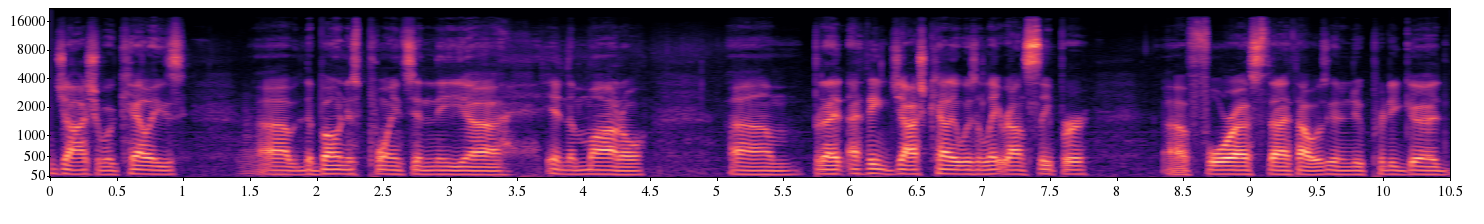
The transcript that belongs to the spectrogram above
Joshua Kelley's uh, the bonus points in the uh, in the model. Um, but I, I, think Josh Kelley was a late round sleeper uh, for us that I thought was going to do pretty good.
